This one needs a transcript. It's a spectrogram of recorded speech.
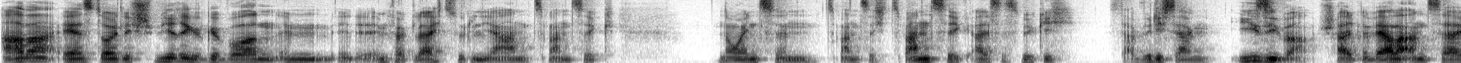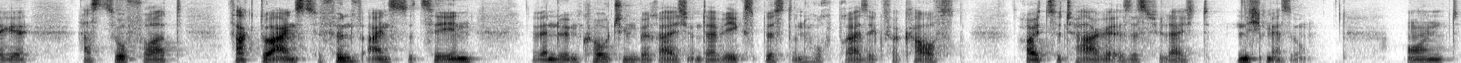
aber er ist deutlich schwieriger geworden im, im Vergleich zu den Jahren 2019, 2020, als es wirklich, da würde ich sagen, easy war. Schalt eine Werbeanzeige, hast sofort Faktor 1 zu 5, 1 zu 10 wenn du im Coaching-Bereich unterwegs bist und hochpreisig verkaufst. Heutzutage ist es vielleicht nicht mehr so. Und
